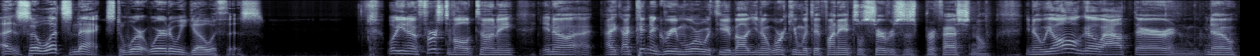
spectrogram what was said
Uh, so, what's next? Where, where do we go with this? Well, you know, first of all, Tony, you know, I, I couldn't agree more with you about, you know, working with a financial services professional. You know, we all go out there and, you know,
